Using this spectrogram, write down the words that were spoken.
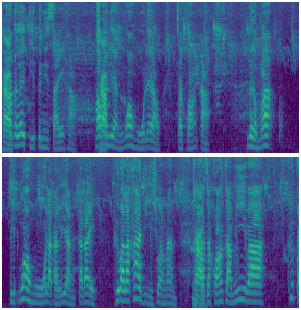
ครับมันก็เลยติดเป็นนิสัยค่ะพอครัมาบ เลี้ยงงัวหูแล้วเจะคล้าของกะ เริ่มมาติดงัวหูแล้วก็เลี้ยงก็ได้ ถือว่าราคาดีช่วงนั้นครับแต่เจะคล้าของจะมีว่าคือไป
